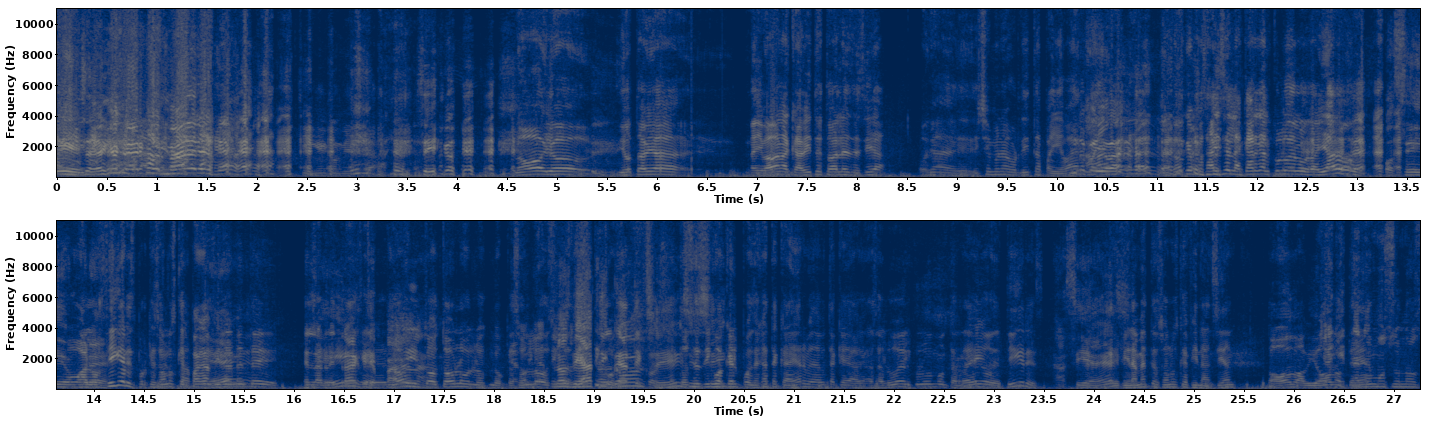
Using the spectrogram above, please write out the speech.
Sí. Se deja caer con madre. Sí, No, yo, yo todavía me llevaban a cabito y todavía les decía, oiga, écheme una gordita para llevar. Una para llevar. Creo que pues ahí se la carga el culo de los rayados. Pues sí, O a los tigres, porque son los que pagan También. finalmente El arbitraje. que eh, pagan ¿no? y todo, todo lo, lo- lo que son los, Los viáticos. viáticos. sí, Entonces sí, dijo sí. aquel, pues déjate caer, ¿verdad? ahorita que a, a salud del Club de Monterrey o de Tigres. Así Que es. finalmente son los que financian todo, Y avión, aquí hotel. tenemos unos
